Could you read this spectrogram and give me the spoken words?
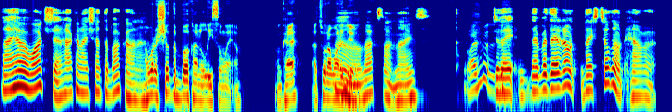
But I haven't watched it. How can I shut the book on it? I want to shut the book on Elisa Lam. Okay, that's what I want to oh, do. that's not nice. Do they, they? But they don't. They still don't have a.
